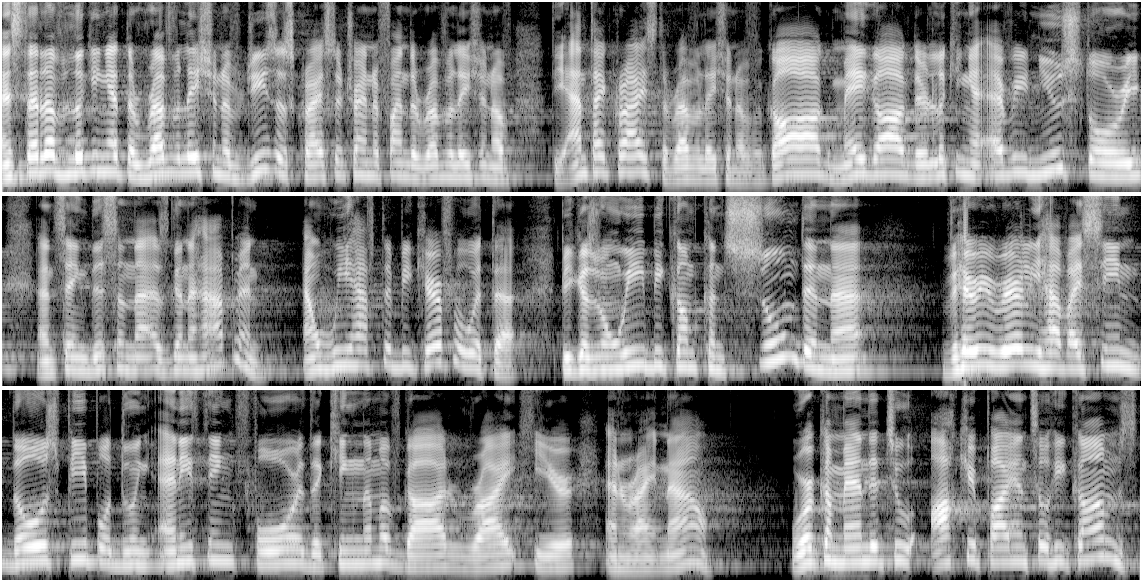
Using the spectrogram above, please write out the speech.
Instead of looking at the revelation of Jesus Christ, they're trying to find the revelation of the Antichrist, the revelation of Gog, Magog. They're looking at every news story and saying this and that is going to happen. And we have to be careful with that because when we become consumed in that, very rarely have I seen those people doing anything for the kingdom of God right here and right now. We're commanded to occupy until he comes.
